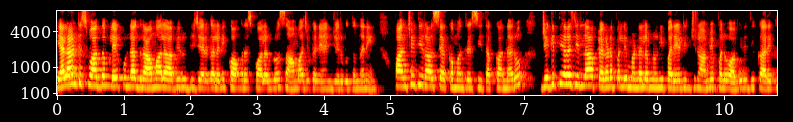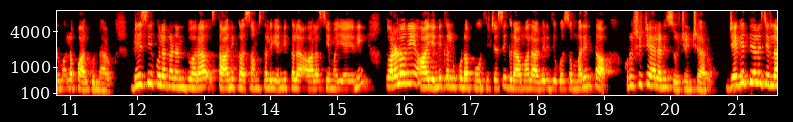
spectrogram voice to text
ఎలాంటి స్వార్థం లేకుండా గ్రామాల అభివృద్ధి జరగాలని కాంగ్రెస్ పాలనలో సామాజిక న్యాయం జరుగుతుందని పంచాయతీరాజ్ శాఖ మంత్రి సీతక్క అన్నారు. జగిత్యాల జిల్లా పెగడపల్లి మండలంలోని పర్యటించిన ఆమె పలు అభివృద్ధి కార్యక్రమాల్లో పాల్గొన్నారు. బీసీ కులగణన ద్వారా స్థానిక సంస్థల ఎన్నికల ఆలస్యమయ్యాయని త్వరలోనే ఆ ఎన్నికలను కూడా పూర్తి చేసి గ్రామాల అభివృద్ధి కోసం మరింత కృషి చేయాలని సూచించారు. జగిత్యాల జిల్లా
